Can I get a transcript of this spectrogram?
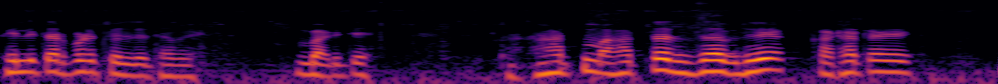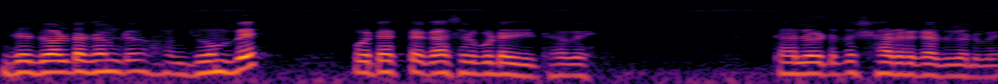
ফেলে তারপরে চলে যেতে হবে বাড়িতে। তো হাত হাতটা ধুতে হবে ধুয়ে কাঁঠাটায় যে জলটা জমটা জমবে ওটা একটা গাছের গোড়ায় দিতে হবে। তাহলে ওটা তো সারের কাজ করবে।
